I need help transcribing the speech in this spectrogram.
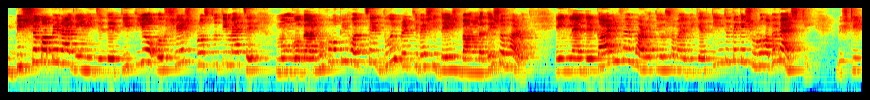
বিশ্বকাপের আগে নিজেদের দ্বিতীয় ও শেষ প্রস্তুতি ম্যাচে মঙ্গলবার মুখোমুখি হচ্ছে দুই প্রতিবেশী দেশ বাংলাদেশ ও ভারত। ইংল্যান্ডের কার্ডিফে ভারতীয় সময় বিকেল তিনটে থেকে শুরু হবে ম্যাচটি। বৃষ্টির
